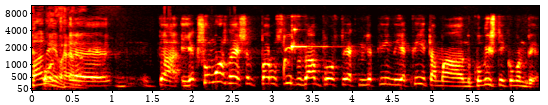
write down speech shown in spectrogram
Пане От, е, та, якщо можна, я ще пару слів додам, просто як ну, який не який там а, ну, колишній командир.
